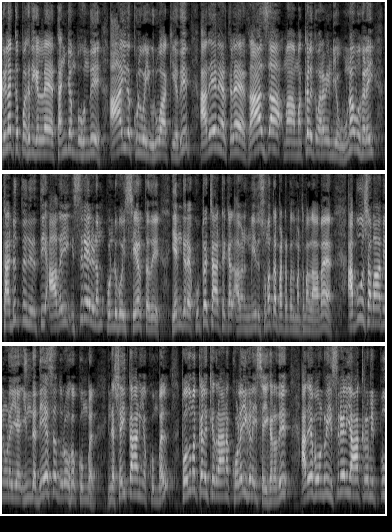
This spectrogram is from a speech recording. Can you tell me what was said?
கிழக்கு பகுதிகளில் தஞ்சம் புகுந்து ஆயுத குழு குழுவை உருவாக்கியது. அதே நேரத்தில் காசா மக்களுக்கு வர வேண்டிய உணவுகளை தடுத்து நிறுத்தி அதை இஸ்ரேலிடம் கொண்டு போய் சேர்த்தது என்கிற குற்றச்சாட்டுகள் அவன் மீது சுமத்தப்பட்டிருப்பது மட்டுமல்லாமல் அபு ஷபாபினுடைய இந்த தேச துரோக கும்பல் இந்த சைத்தானிய கும்பல் பொதுமக்களுக்கு எதிரான கொலைகளை செய்கிறது. அதே போன்று இஸ்ரேலிய ஆக்கிரமிப்பு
